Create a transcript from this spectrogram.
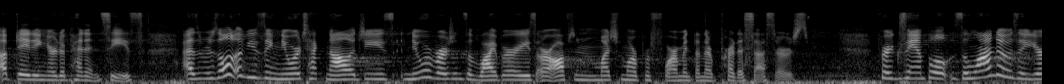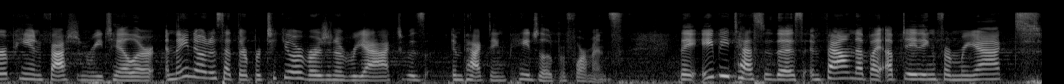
updating your dependencies. As a result of using newer technologies, newer versions of libraries are often much more performant than their predecessors. For example, Zalando is a European fashion retailer, and they noticed that their particular version of React was impacting page load performance. They A-B tested this and found that by updating from React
